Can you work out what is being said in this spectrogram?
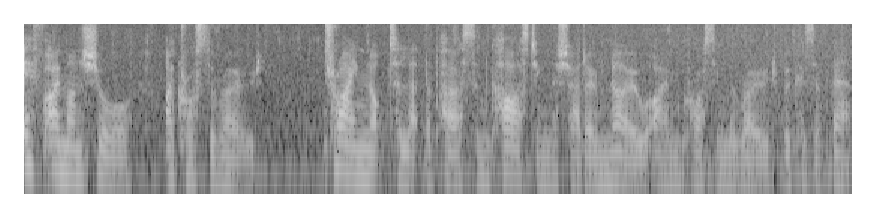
If I'm unsure, I cross the road trying not to let the person casting the shadow know I'm crossing the road because of them.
